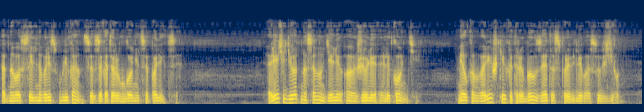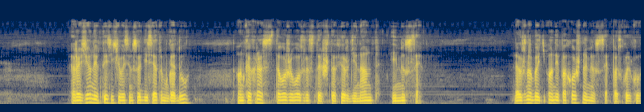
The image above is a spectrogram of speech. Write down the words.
одного сильного республиканца, за которым гонится полиция. Речь идет на самом деле о Жюле Леконти, мелком воришке, который был за это справедливо осужден. Рожденный в 1810 году, он как раз того же возраста, что Фердинанд и Мюссе. Должно быть, он и похож на Мюссе, поскольку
